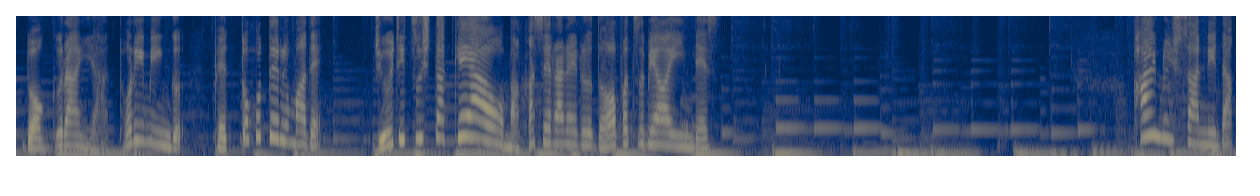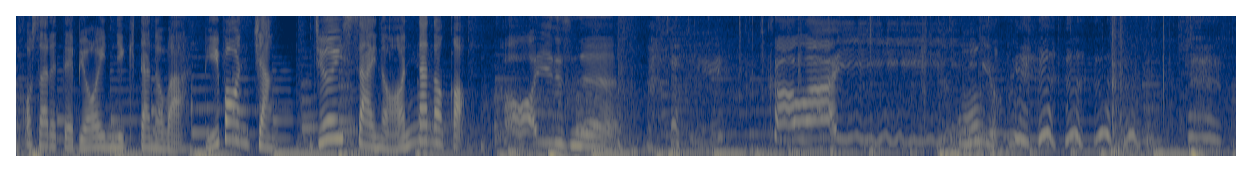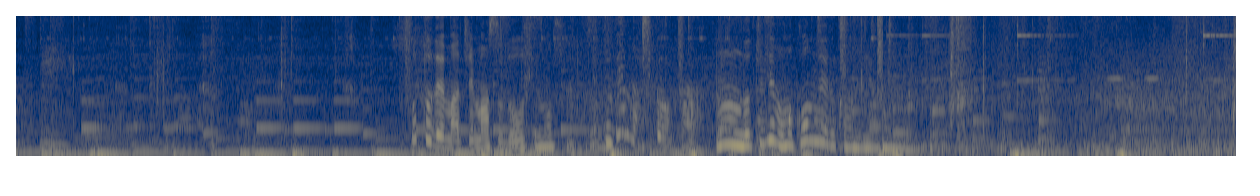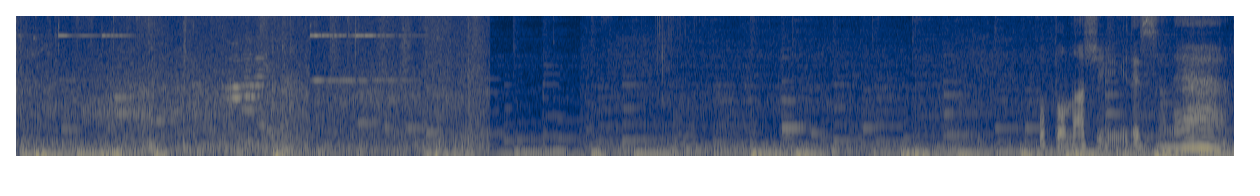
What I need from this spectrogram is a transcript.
ドッグランやトリミングペットホテルまで充実したケアを任せられる動物病院です。飼い主さんに抱っこされて病院に来たのはリボンちゃん。11歳の女の子。かわいいですね。かわいい。外で待ちます？どうします？外で待ちとうか。うんどっちでもまあ混んでる感じや、うんおとなしいですね。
